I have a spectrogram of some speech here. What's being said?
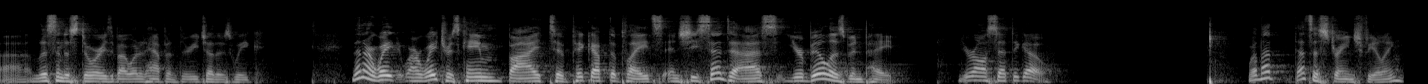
uh, listen to stories about what had happened through each other's week. Then our, wait, our waitress came by to pick up the plates, and she said to us, Your bill has been paid. You're all set to go. Well, that, that's a strange feeling.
